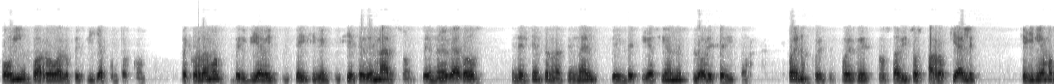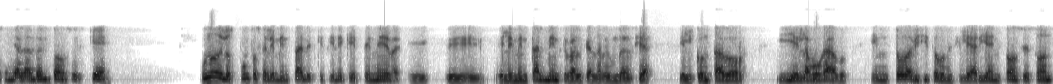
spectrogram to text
o info arroba lopezvilla.com. Recordamos del día 26 y 27 de marzo, de 9 a 2, en el Centro Nacional de Investigaciones Flores Editor. Bueno, pues después de estos avisos parroquiales, seguiríamos señalando entonces que uno de los puntos elementales que tiene que tener eh, eh, elementalmente, valga la redundancia, el contador y el abogado en toda visita domiciliaria entonces son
